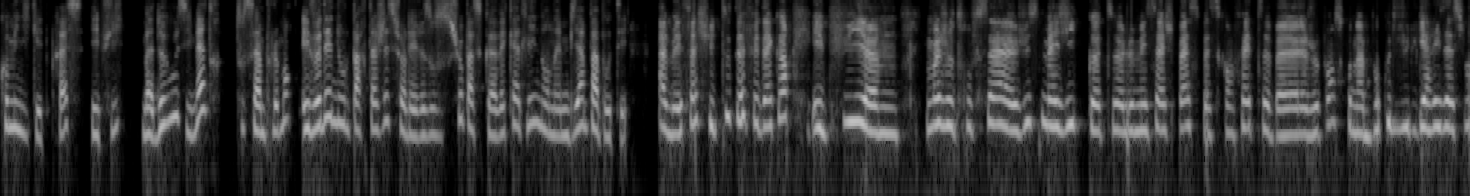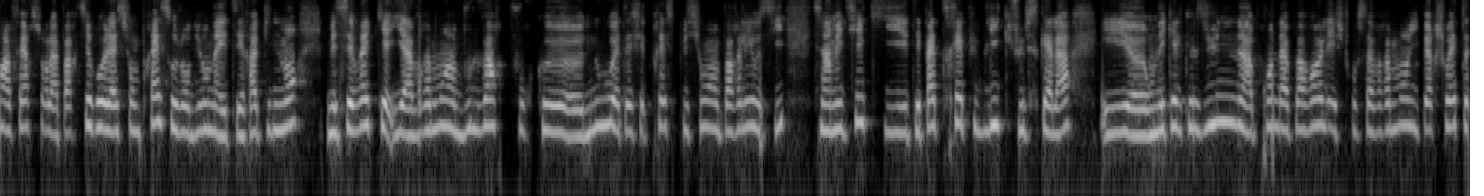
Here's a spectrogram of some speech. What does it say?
communiqué de presse et puis bah, de vous y mettre tout simplement. Et venez nous le partager sur les réseaux sociaux parce qu'avec Adeline, on aime bien papoter. Ah mais ça, je suis tout à fait d'accord. Et puis, moi, je trouve ça juste magique quand le message passe parce qu'en fait, bah, je pense qu'on a beaucoup de vulgarisation à faire sur la partie relations presse. Aujourd'hui, on a été rapidement, mais c'est vrai qu'il y a vraiment un boulevard pour que nous, attachés de presse, puissions en parler aussi. C'est un métier qui n'était pas très public jusqu'à là et on est quelques-unes à prendre la parole et je trouve ça vraiment hyper chouette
